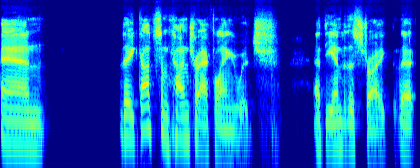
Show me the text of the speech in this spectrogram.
And they got some contract language at the end of the strike that,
